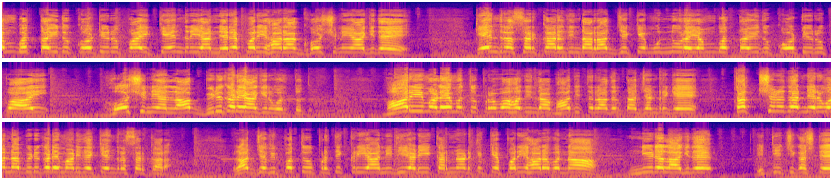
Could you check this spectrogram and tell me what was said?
ಎಂಬತ್ತೈದು ಕೋಟಿ ರೂಪಾಯಿ ಕೇಂದ್ರೀಯ ನೆರೆ ಪರಿಹಾರ ಘೋಷಣೆಯಾಗಿದೆ. ಕೇಂದ್ರ ಸರ್ಕಾರದಿಂದ ರಾಜ್ಯಕ್ಕೆ ಮುನ್ನೂರ ಎಂಬತ್ತೈದು ಕೋಟಿ ರೂಪಾಯಿ ಘೋಷಣೆಯಲ್ಲ ಬಿಡುಗಡೆಯಾಗಿರುವಂಥದ್ದು. ಭಾರಿ ಮಳೆ ಮತ್ತು ಪ್ರವಾಹದಿಂದ ಬಾಧಿತರಾದಂತಹ ಜನರಿಗೆ ತಕ್ಷಣದ ನೆರವನ್ನ ಬಿಡುಗಡೆ ಮಾಡಿದೆ ಕೇಂದ್ರ ಸರ್ಕಾರ. ರಾಜ್ಯ ವಿಪತ್ತು ಪ್ರತಿಕ್ರಿಯಾ ನಿಧಿಯಡಿ ಕರ್ನಾಟಕಕ್ಕೆ ಪರಿಹಾರವನ್ನ ನೀಡಲಾಗಿದೆ. ಇತ್ತೀಚೆಗಷ್ಟೇ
